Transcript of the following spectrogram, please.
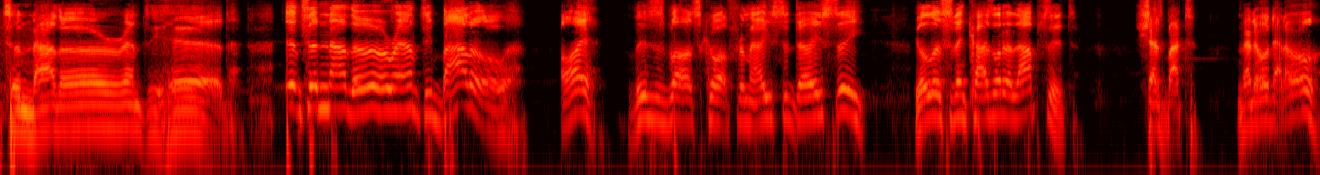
It's another empty head. It's another empty bottle. Oi, this is Bart Scott from ACDC. You're listening Kaiser Lapsit. Shazbat. Nado, nado.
